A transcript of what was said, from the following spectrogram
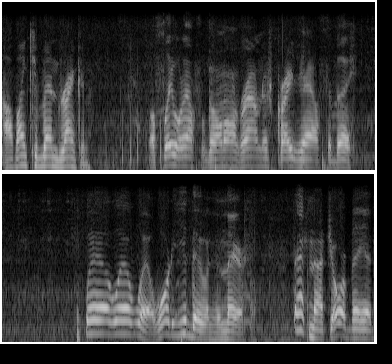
I think you been drinking. We'll see what else is going on around this crazy house today. Well, well, well, what are you doing in there? That's not your bed.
